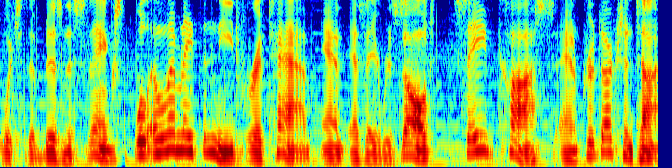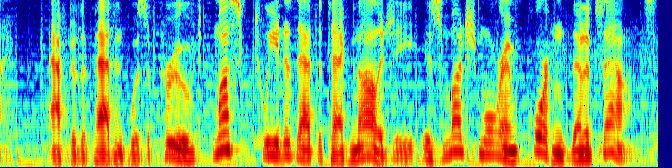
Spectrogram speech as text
which the business thinks will eliminate the need for a tab and, as a result, save costs and production time. After the patent was approved, Musk tweeted that the technology is much more important than it sounds.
